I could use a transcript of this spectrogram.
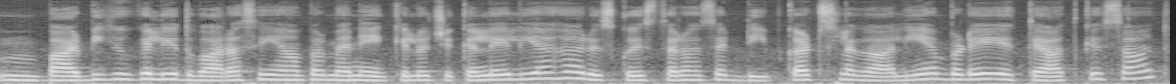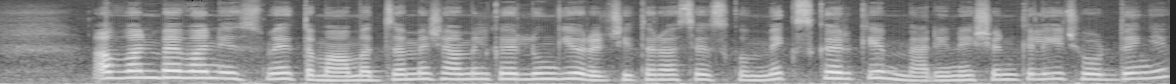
बारबेक्यू के लिए दोबारा से यहाँ पर मैंने एक किलो चिकन ले लिया है और इसको इस तरह से डीप कट्स लगा लिए हैं बड़े एहतियात के साथ। अब वन बाय वन इसमें तमाम अज्जा में शामिल कर लूँगी और अच्छी तरह से इसको मिक्स करके मैरिनेशन के लिए छोड़ देंगे।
